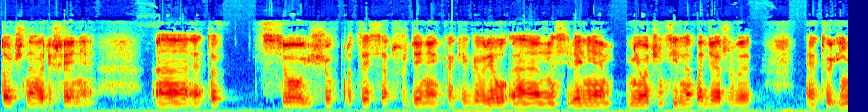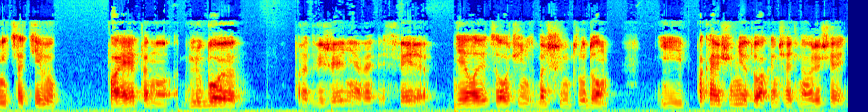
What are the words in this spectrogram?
точного решения. Э, это все еще в процессе обсуждения, как я говорил, э, население не очень сильно поддерживает эту инициативу. Поэтому любое продвижение в этой сфере делается очень с большим трудом. И пока еще нету окончательного решения.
